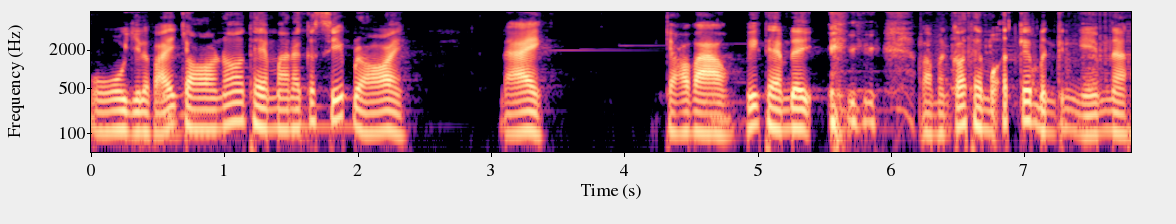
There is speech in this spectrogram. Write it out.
Ồ vậy là phải cho nó thêm mana kết ship rồi. Đây Cho vào Viết thêm đi. Và mình có thêm một ít cái bình kinh nghiệm nè.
